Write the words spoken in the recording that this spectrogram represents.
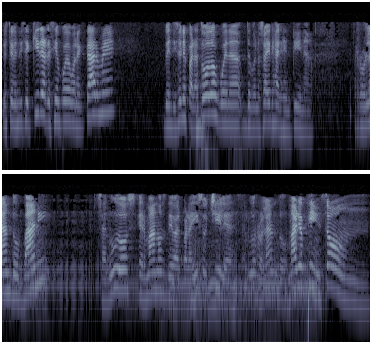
Dios te bendice, Kira, recién puedo conectarme. Bendiciones para todos, buena de Buenos Aires, Argentina. Rolando Bani, saludos hermanos de Valparaíso, Chile. Saludos Rolando. Mario Pinzón,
